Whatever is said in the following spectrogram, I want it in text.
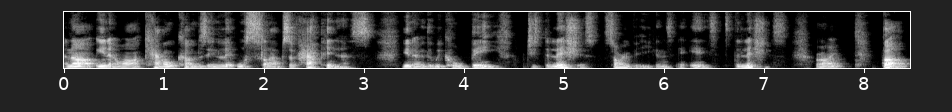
and our you know our cow comes in little slabs of happiness you know that we call beef which is delicious. Sorry vegans it is it's delicious right? But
